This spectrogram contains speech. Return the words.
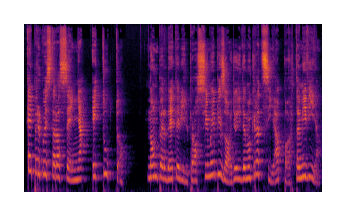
E per questa rassegna è tutto. Non perdetevi il prossimo episodio di Democrazia Portami Via.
